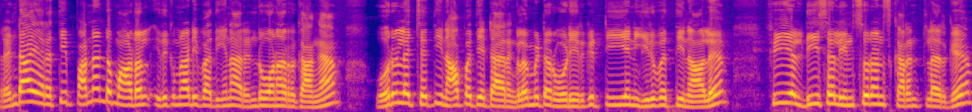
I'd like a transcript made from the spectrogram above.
ரெண்டாயிரத்தி பன்னெண்டு மாடல் இதுக்கு முன்னாடி பார்த்தீங்கன்னா ரெண்டு ஓனர் இருக்காங்க. ஒரு லட்சத்தி நாற்பத்தி எட்டாயிரம் கிலோமீட்டர் ஓடி இருக்குது டிஎன் இருபத்தி நாலு. ஃபிஎல் டீசல் இன்சூரன்ஸ் கரண்ட்டில் இருக்குது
